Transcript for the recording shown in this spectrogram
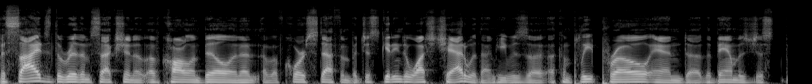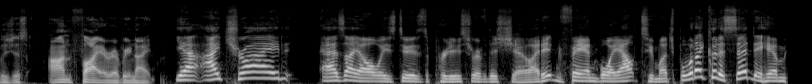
besides the rhythm section of, of Karl and Bill and of course Stefan, but just getting to watch Chad with them. He was a, a complete pro, and uh, the band was just was just on fire every night. Yeah, I tried, as I always do as the producer of this show. I didn't fanboy out too much, but what I could have said to him,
